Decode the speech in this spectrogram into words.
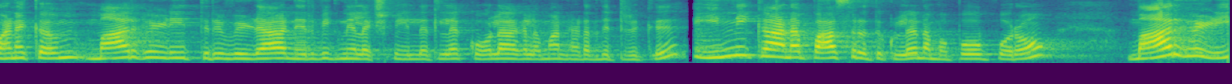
வணக்கம். மார்கழி திருவிழா நிர்விக்னலக்ஷ்மி இல்லத்தில் கோலாகலமாக நடந்துட்டு இருக்கு இன்னைக்கான பாசுரத்துக்குள்ளே நம்ம போக போகிறோம் மார்கழி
